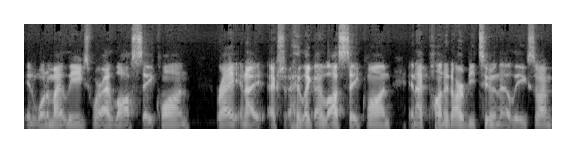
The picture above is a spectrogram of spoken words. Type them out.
in one of my leagues where I lost Saquon right? And I actually I, like I lost Saquon and I punted RB two in that league, so I'm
